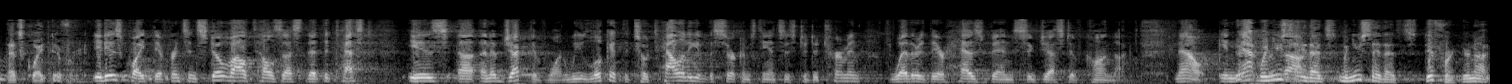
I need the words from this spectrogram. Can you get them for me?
That's quite different. It is quite different, and Stovall tells us that the test is uh, an objective one. We look at the totality of the circumstances to determine whether there has been suggestive conduct. Now, in that when regard, you say that's when you say that's different, you're not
